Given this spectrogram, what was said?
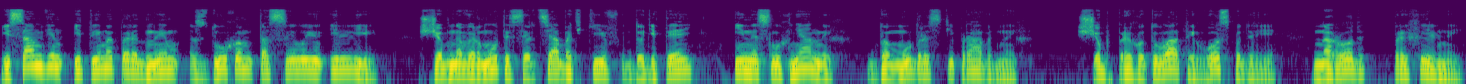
І сам він ітиме перед ним з духом та силою Іллі, щоб навернути серця батьків до дітей і неслухняних до мудрості праведних, щоб приготувати Господові народ прихильний.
